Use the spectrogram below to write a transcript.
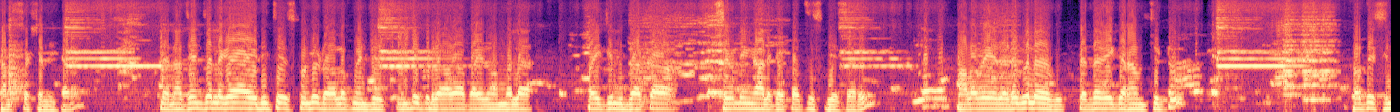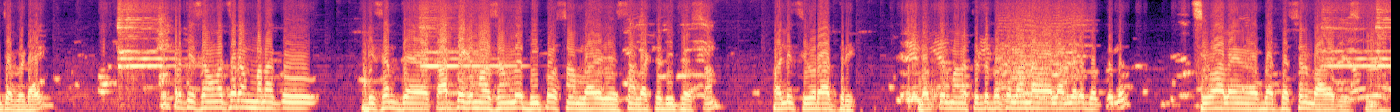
కన్స్ట్రక్షన్ ఇక్కడ. దాన్ని ఇది చేసుకుంటూ డెవలప్మెంట్ చేసుకుంటూ ఇప్పుడు దాదాపు ఐదు వందల పైచిలు దాకా శివలింగాలు ఇక్కడ ప్రతిష్ఠ చేశారు. నలభై ఐదు అడుగుల పెద్ద విగ్రహం చుట్టూ ప్రతిష్ఠించబడ్డాయి. ప్రతి సంవత్సరం మనకు డిసెంబర్ కార్తీక మాసంలో దీపోత్సవం లాగా చేస్తాం లక్ష దీపోత్సవం. మళ్ళీ శివరాత్రి. భక్తులు మన చుట్టుపక్కల ఉన్న వాళ్ళందరూ భక్తులు శివాలయం దర్శనం బాగా చేసుకుంటారు.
